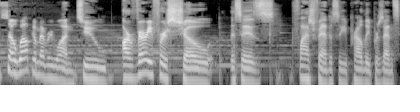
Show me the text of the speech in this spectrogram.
So, welcome everyone to our very first show. This is Flash Fantasy proudly presents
